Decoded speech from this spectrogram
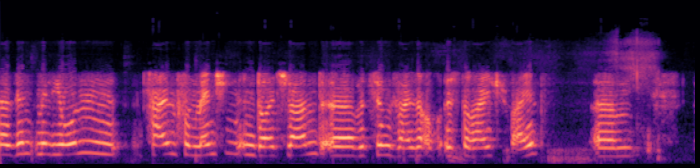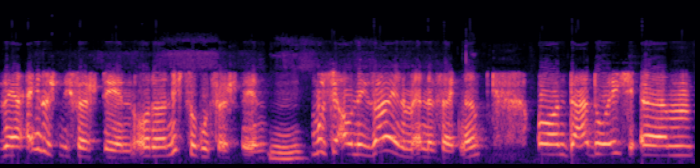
da sind Millionen Zahlen von Menschen in Deutschland, äh, beziehungsweise auch Österreich, Schweiz, ähm, wer Englisch nicht verstehen oder nicht so gut verstehen. Muss ja auch nicht sein im Endeffekt, ne? Und dadurch ähm,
